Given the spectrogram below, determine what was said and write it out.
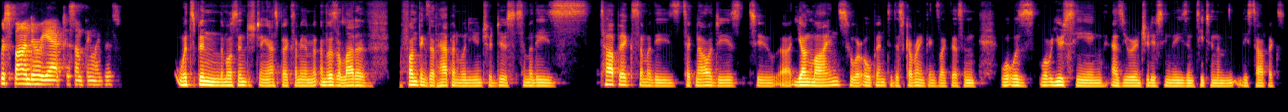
respond and react to something like this. What's been the most interesting aspects? I mean, and there's a lot of fun things that happen when you introduce some of these topics, some of these technologies to uh, young minds who are open to discovering things like this. And what was what were you seeing as you were introducing these and teaching them these topics?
